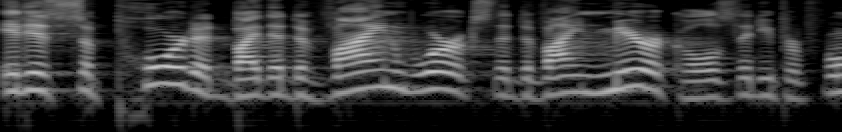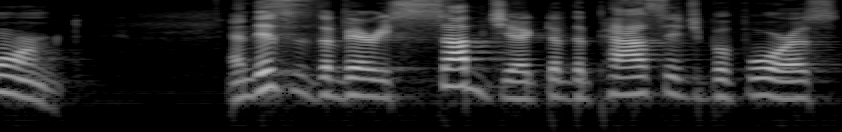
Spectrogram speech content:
it is supported by the divine works, the divine miracles that he performed. And this is the very subject of the passage before us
